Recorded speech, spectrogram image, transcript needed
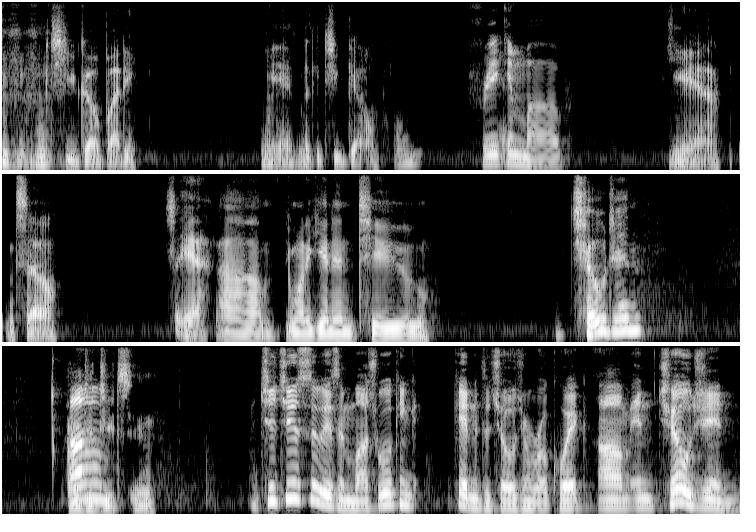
look at you go, buddy. Yeah, look at you go. Freaking mob. Yeah. And so, so yeah. Um, you want to get into Chojin? Or um, Jujutsu? Jujutsu isn't much. We can get into Chojin real quick. Um, in Chojin,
